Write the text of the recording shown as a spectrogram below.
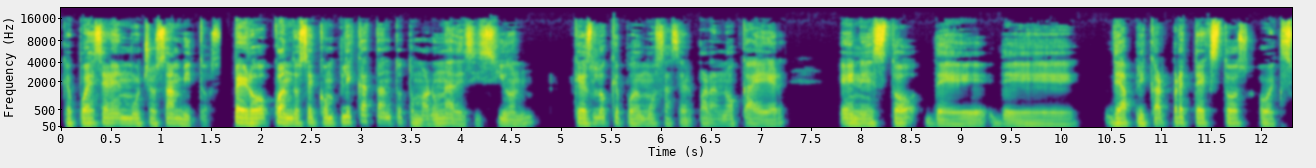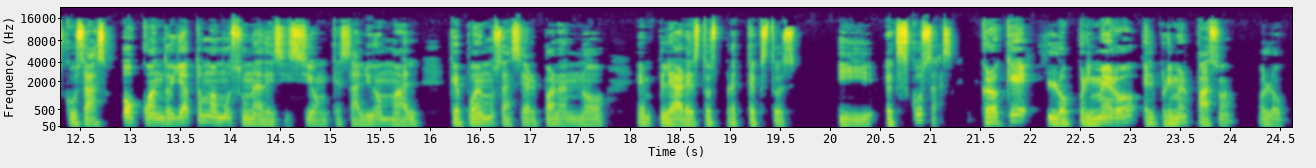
que puede ser en muchos ámbitos. Pero cuando se complica tanto tomar una decisión, ¿qué es lo que podemos hacer para no caer en esto de, de, de aplicar pretextos o excusas o cuando ya tomamos una decisión que salió mal, ¿qué podemos hacer para no emplear estos pretextos y excusas. Creo que lo primero, el primer paso, o lo,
